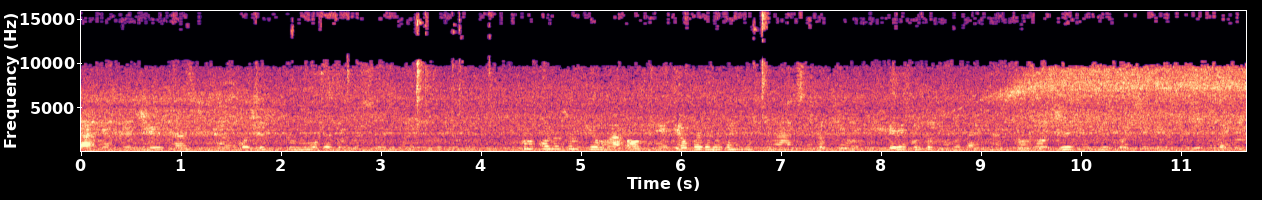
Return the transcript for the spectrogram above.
は約13時間50分を予定としております 航行の状況はおおむね良好でございますが時折揺れることもございますどうぞ十分にご注意ください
